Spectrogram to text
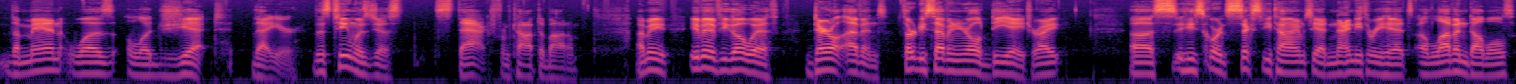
the man was legit that year. This team was just stacked from top to bottom. I mean, even if you go with Darrell Evans, 37 year old DH, right? Uh, he scored 60 times. He had 93 hits, 11 doubles,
